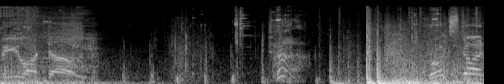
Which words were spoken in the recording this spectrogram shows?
B locked down. Throwing stun.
